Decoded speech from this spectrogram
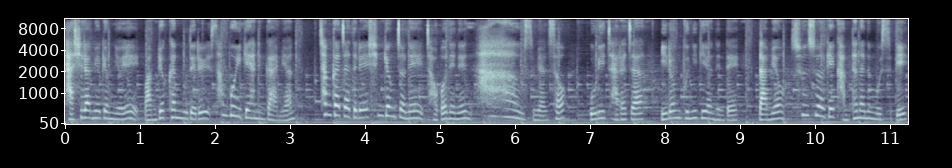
다시라며 격려해 완벽한 무대를 선보이게 하는가 하면 참가자들의 신경전에 저번에는 하하하 웃으면서 우리 잘하자 이런 분위기였는데 라며 순수하게 감탄하는 모습이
